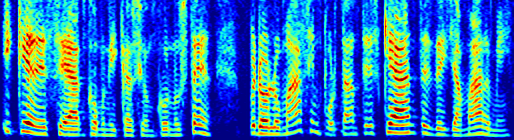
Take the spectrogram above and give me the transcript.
y que desean comunicación con usted. Pero lo más importante es que antes de llamarme,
